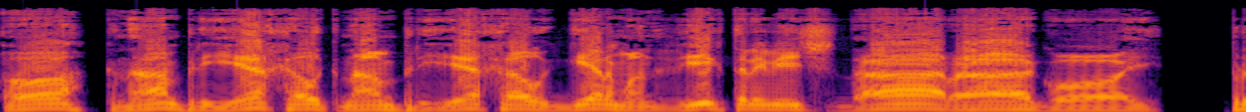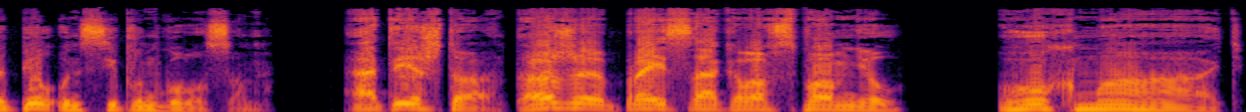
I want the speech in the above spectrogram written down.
«О, к нам приехал, к нам приехал Герман Викторович, дорогой!» Пропел он сиплым голосом. «А ты что, тоже про Исакова вспомнил?» «Ох, мать!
